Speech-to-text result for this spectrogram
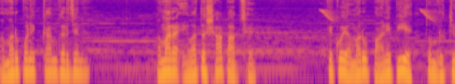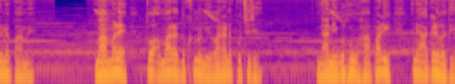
અમારું પણ એક કામ કરજે ને. અમારા એવા તો શાપ આપ છે કે કોઈ અમારું પાણી પીએ તો મૃત્યુને પામે. માં મળે તો અમારા દુઃખનું નિવારણ પૂછજે. નાની વહુ હા પાડી અને આગળ વધી.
